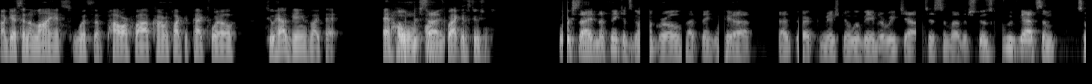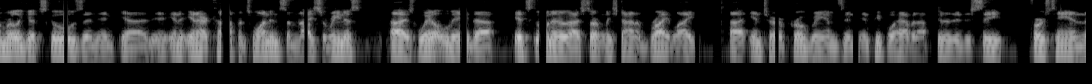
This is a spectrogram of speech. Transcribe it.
I guess, an alliance with a Power Five conference like the Pac-12 to have games like that at home on SWAC institutions? We're excited, and I think it's going to grow. I think we uh, through our commissioner, we'll be able to reach out to some other schools. We've got some some really good schools and, and uh, in in our conference one and some nice arenas uh, as well. And uh, it's going to uh, certainly shine a bright light uh, into our programs, and, and people have an opportunity to see firsthand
